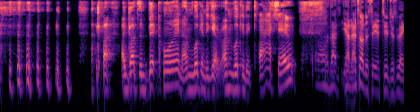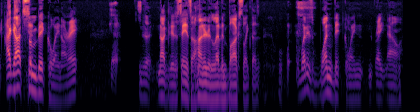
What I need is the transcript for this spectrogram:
I got I got some Bitcoin. I'm looking to get I'm looking to cash out. Oh, that yeah, that's how to say it too. Just be like, I got some Bitcoin. All right. Yeah. Not gonna say it's 111 bucks like that. What is one Bitcoin right now?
